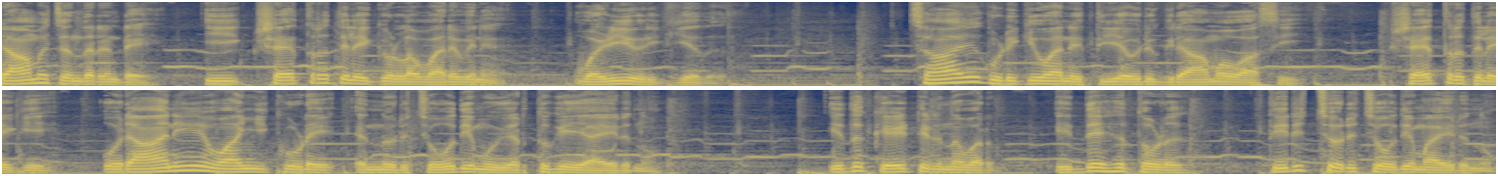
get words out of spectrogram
രാമചന്ദ്രന്റെ ഈ ക്ഷേത്രത്തിലേക്കുള്ള വരവിന് വഴിയൊരുക്കിയത്. ചായ കുടിക്കുവാനെത്തിയ ഒരു ഗ്രാമവാസി ക്ഷേത്രത്തിലേക്ക് ഒരാനയെ വാങ്ങിക്കൂടെ എന്നൊരു ചോദ്യം ഉയർത്തുകയായിരുന്നു. ഇത് കേട്ടിരുന്നവർ ഇദ്ദേഹത്തോട് തിരിച്ചൊരു ചോദ്യമായിരുന്നു.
